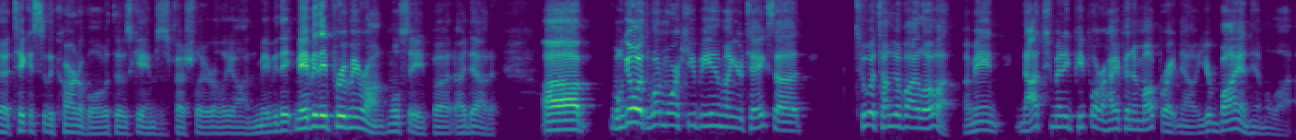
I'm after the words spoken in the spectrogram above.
uh, tickets to the carnival with those games, especially early on. Maybe they maybe they prove me wrong. We'll see, but I doubt it. Uh, we'll go with one more QB among your takes. Uh, Tua Tagovailoa. I mean, not too many people are hyping him up right now. You're buying him a lot.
